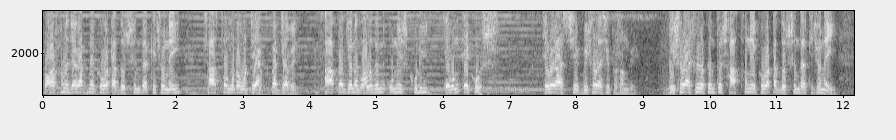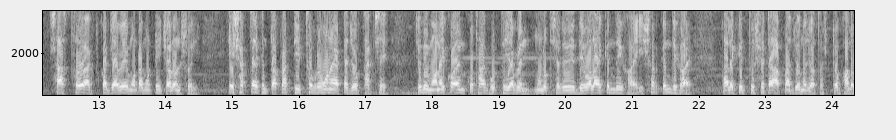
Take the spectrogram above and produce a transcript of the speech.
পড়াশোনার জায়গা নিয়ে খুব একটা দুশ্চিন্তার কিছু নেই। স্বাস্থ্য মোটামুটি এক প্রকার যাবে। আপনার জন্য ভালো দিন উনিশ, কুড়ি এবং একুশ। এবার আসছি বিশ্বরাশি প্রসঙ্গে। বিশ্বরাশিরও কিন্তু স্বাস্থ্য নিয়ে খুব একটা দুশ্চিন্তার কিছু নেই। স্বাস্থ্য এক প্রকার যাবে, মোটামুটি চলনসই। এ সপ্তাহে কিন্তু আপনার তীর্থ ভ্রমণের একটা যোগ থাকছে। যদি মনে করেন কোথাও ঘুরতে যাবেন, মূলত সেটা যদি দেবালয় কেন্দ্রিক হয়, ঈশ্বর কেন্দ্রিক হয়, তাহলে কিন্তু সেটা আপনার জন্য যথেষ্ট ভালো।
